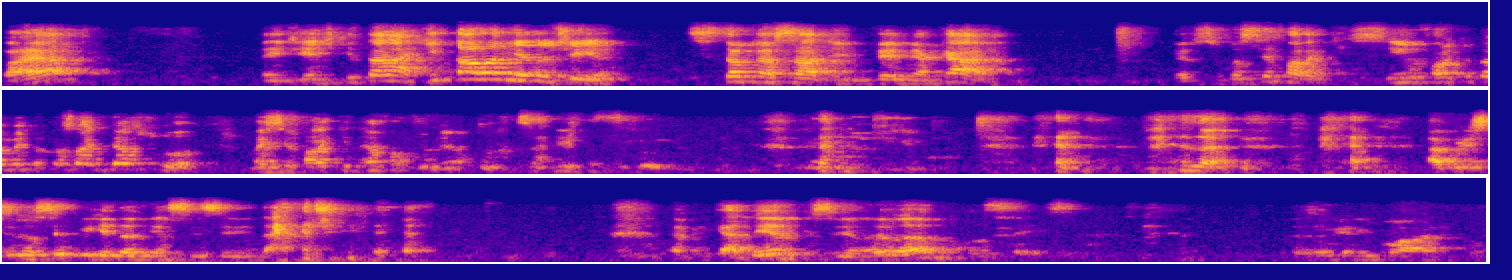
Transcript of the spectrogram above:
Correto? Tem gente que está na quinta aula minha do dia. Vocês estão cansados de ver minha cara? Eu, se você fala que sim, eu falo que eu também estou cansado de ver a sua. Mas se fala que não, eu falo que eu estou cansado de ver a a Priscila sempre ri da minha sinceridade. É brincadeira, Priscila. Eu amo vocês. Mas eu quero ir embora. Vou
